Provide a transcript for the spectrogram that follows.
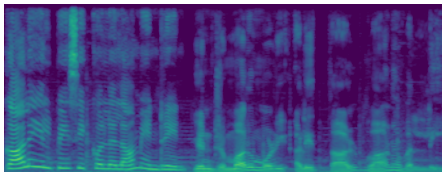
காலையில் பேசிக்கொள்ளலாம் என்றேன். என்று மறுமொழி அளித்தாள் வானவல்லி.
